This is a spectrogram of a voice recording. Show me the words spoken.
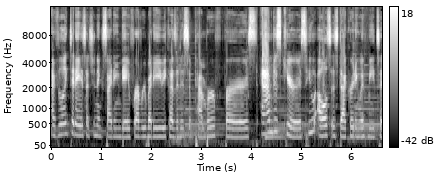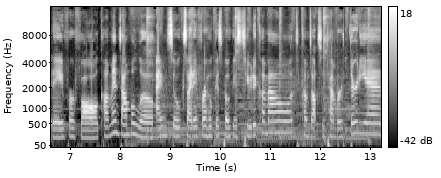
I feel like today is such an exciting day for everybody because it is September 1st. And I'm just curious, who else is decorating with me today for fall? Comment down below. I'm so excited for Hocus Pocus 2 to come out. It comes out September 30th.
